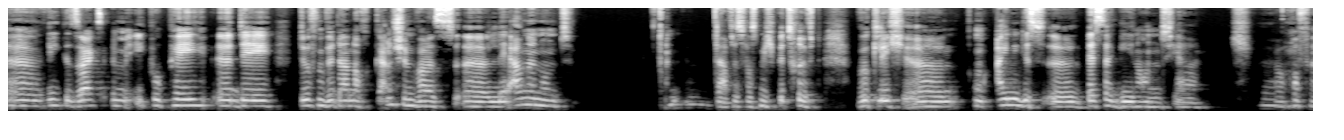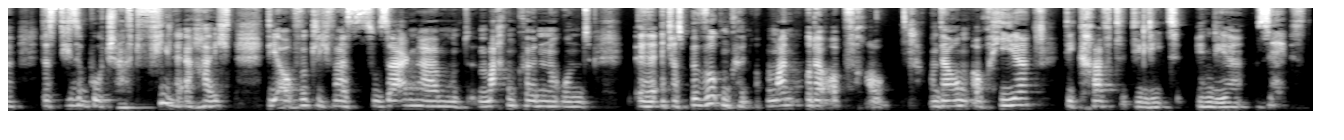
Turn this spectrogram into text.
Äh, wie gesagt, im EcoPay äh, Day dürfen wir da noch ganz schön was äh, lernen und darf es, was mich betrifft, wirklich äh, um einiges äh, besser gehen. Und ja, ich hoffe, dass diese Botschaft viele erreicht, die auch wirklich was zu sagen haben und machen können und äh, etwas bewirken können, ob Mann oder ob Frau. Und darum auch hier die Kraft, die liegt in dir selbst.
